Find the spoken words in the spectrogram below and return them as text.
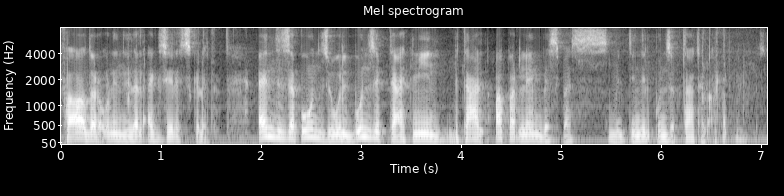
فأقدر أقول إن ده ال axial skeleton and the bones وال bones بتاعت مين؟ بتاع ال upper limbs بس. مديني ال bones بتاعت ال upper limbs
